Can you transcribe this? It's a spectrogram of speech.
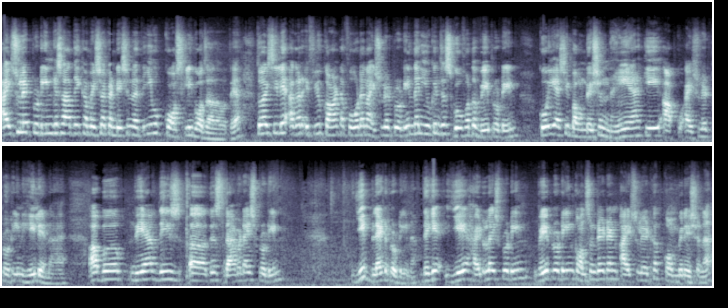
आइसोलेट प्रोटीन के साथ एक हमेशा कंडीशन रहती है वो कॉस्टली बहुत ज़्यादा होते हैं। तो इसीलिए अगर if you can't afford an isolate protein then you can just go for the whey protein कोई ऐसी बाउंडेशन नहीं है कि आपको आइसोलेट प्रोटीन ही लेना है। अब we have this this Dymatize protein ये ब्लड प्रोटीन है। देखिए, ये hydrolyze protein whey protein concentrate and isolate का कॉम्बिनेशन है।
